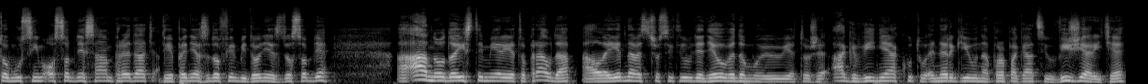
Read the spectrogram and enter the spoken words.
to musím osobne sám predať, tie peniaze do firmy doniesť osobne. A áno, do istej miery je to pravda, ale jedna vec, čo si tí ľudia neuvedomujú, je to, že ak vy nejakú tú energiu na propagáciu vyžiarite,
